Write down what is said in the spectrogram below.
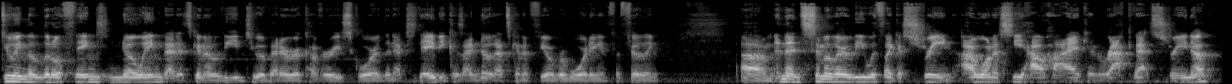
doing the little things knowing that it's going to lead to a better recovery score the next day because I know that's going to feel rewarding and fulfilling. Um, and then similarly with like a strain, I want to see how high I can rack that strain up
